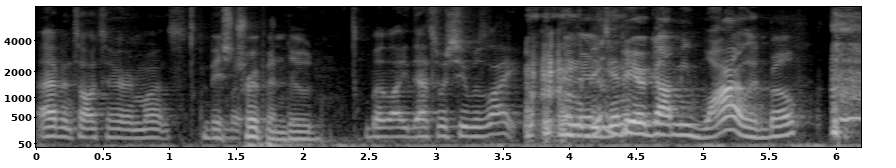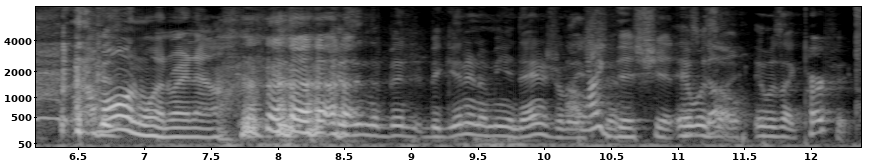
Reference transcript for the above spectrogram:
I haven't talked to her in months. Bitch but, tripping, dude. but like that's what she was like in the this beginning. beer got me wilding, bro. I'm on one right now. Because in the be- beginning of me and Danny's I relationship, like this shit. it Let's was go. like, it was like perfect.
